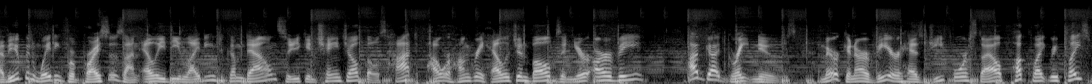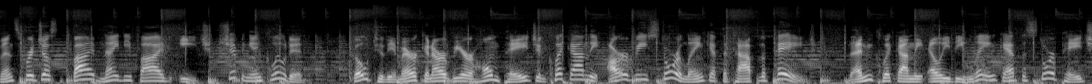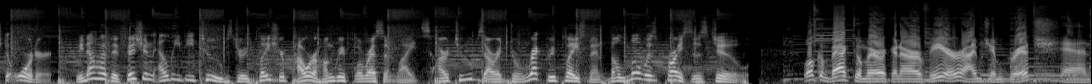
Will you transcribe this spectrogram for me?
Have you been waiting for prices on LED lighting to come down so you can change out those hot, power hungry halogen bulbs in your RV? I've got great news. American RVer has G4 style puck light replacements for just $5.95 each, shipping included. Go to the American RVer homepage and click on the RV store link at the top of the page. Then click on the LED link at the store page to order. We now have efficient LED tubes to replace your power hungry fluorescent lights. Our tubes are a direct replacement, the lowest prices too. Welcome back to American RVer. I'm Jim Gritch, and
